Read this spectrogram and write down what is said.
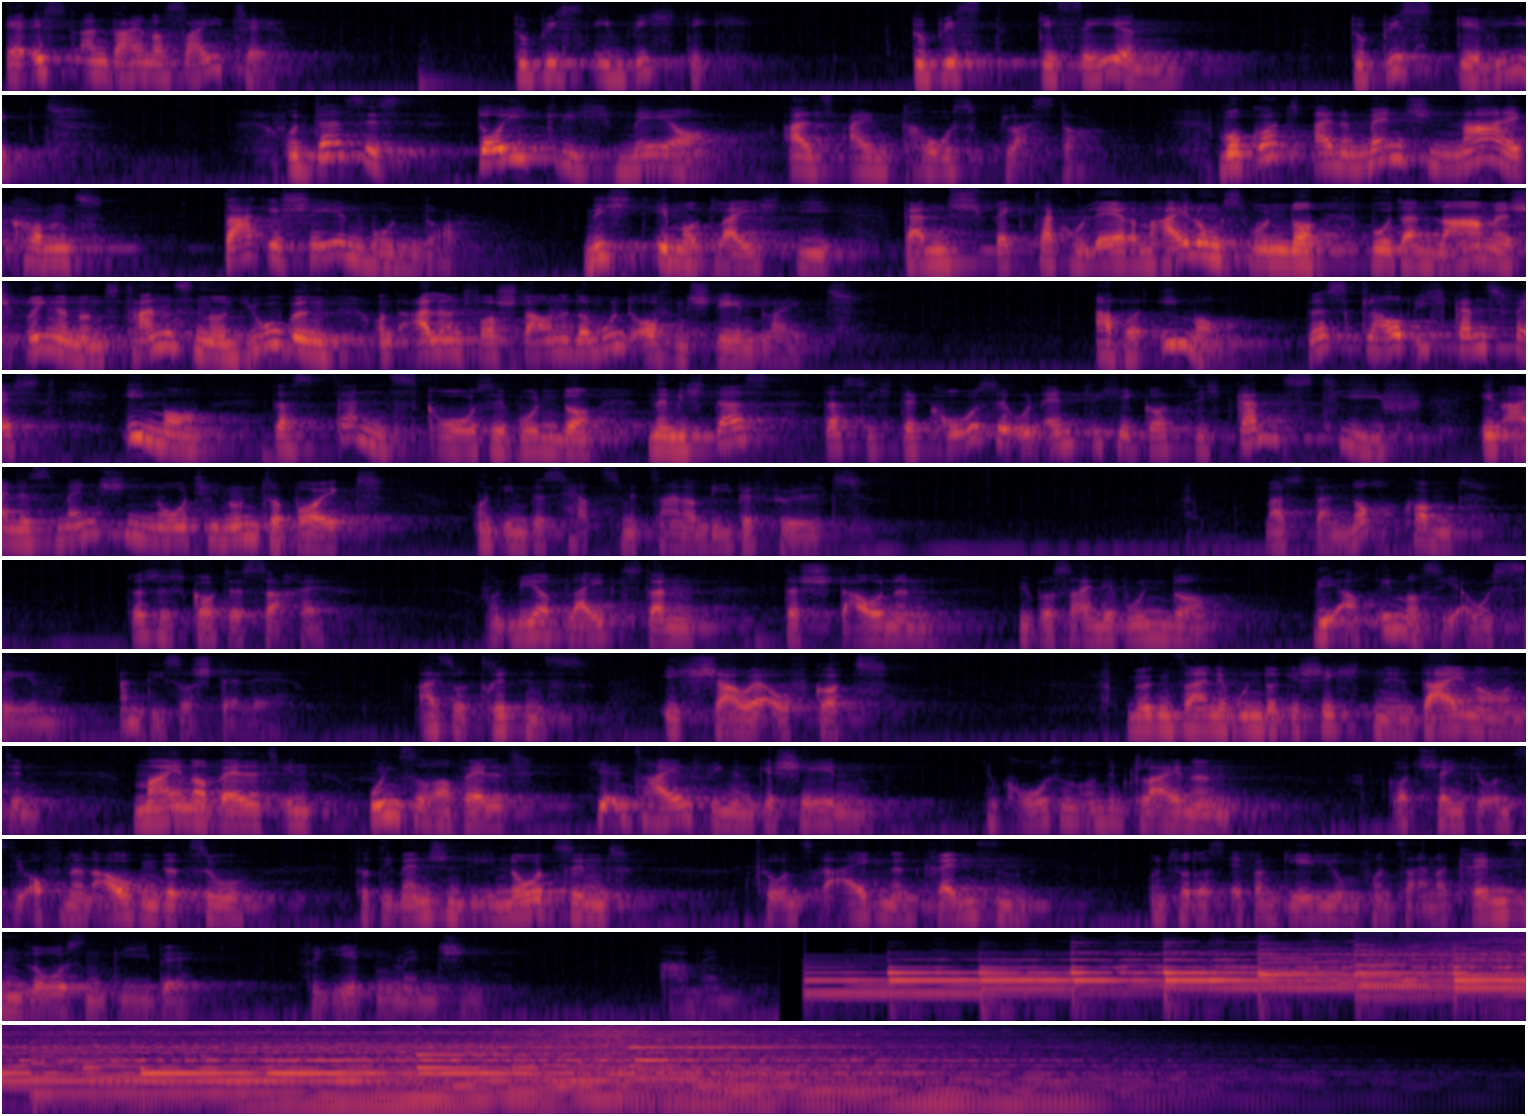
Er ist an deiner Seite. Du bist ihm wichtig. Du bist gesehen. Du bist geliebt. Und das ist deutlich mehr als ein Trostpflaster. Wo Gott einem Menschen nahe kommt, da geschehen Wunder. Nicht immer gleich die ganz spektakulären Heilungswunder, wo dann Lahme springen und tanzen und jubeln und allen vor staunender Mund offen stehen bleibt. Aber immer, das glaube ich ganz fest, immer das ganz große Wunder, nämlich das, dass sich der große unendliche Gott sich ganz tief in eines Menschen Not hinunterbeugt und ihm das Herz mit seiner Liebe füllt. Was dann noch kommt, das ist Gottes Sache. Und mir bleibt dann das Staunen über seine Wunder, wie auch immer sie aussehen an dieser Stelle. Also drittens, ich schaue auf Gott. Mögen seine Wundergeschichten in deiner und in meiner Welt, in unserer Welt, hier in Teilfingen geschehen, im Großen und im Kleinen. Gott schenke uns die offenen Augen dazu, für die Menschen, die in Not sind, für unsere eigenen Grenzen und für das Evangelium von seiner grenzenlosen Liebe für jeden Menschen. Amen.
